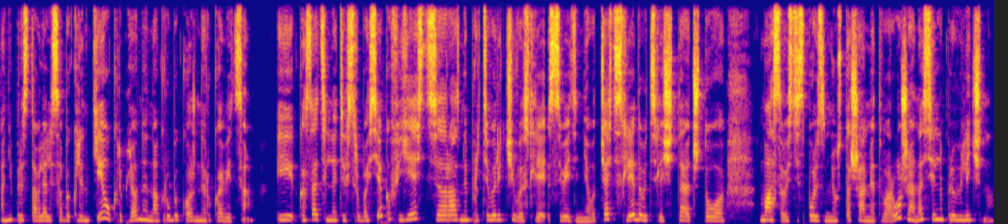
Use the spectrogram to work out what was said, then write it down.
они представляли собой клинки, укрепленные на грубой кожаной рукавице. И касательно этих сербосеков есть разные противоречивые сведения. Вот часть исследователей считают, что массовость использования усташами этого оружия, она сильно преувеличена.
